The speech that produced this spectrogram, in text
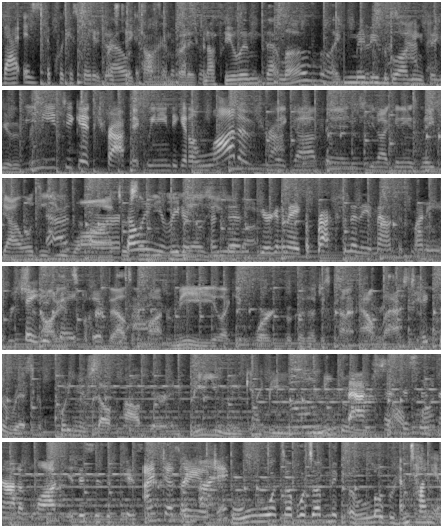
That is the quickest way to it grow. does take It's time, but if you're not feeling that love, like maybe the blogging thing isn't. We need to get traffic. We need to get a lot of traffic. wake up and you're not getting as many downloads as As you want, or selling your readers' emails you attention, about. you're going to make a fraction of the amount of money reach that an you audience make. of 100,000 a month. For me, like it worked because I just kind of outlasted. Take the risk of putting yourself out there and be unique and be unique. the fact that this is not a blog, this is a business. I'm Desiree Ojik. What's up? What's up, Nick Loper? I'm Tanya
